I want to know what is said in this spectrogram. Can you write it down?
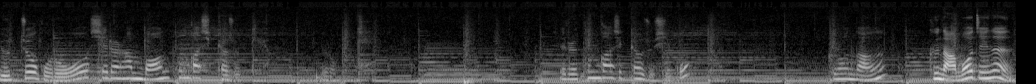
이쪽으로 실을 한번 통과시켜 줄게요. 이렇게 실을 통과시켜 주시고 그런 다음 그 나머지는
